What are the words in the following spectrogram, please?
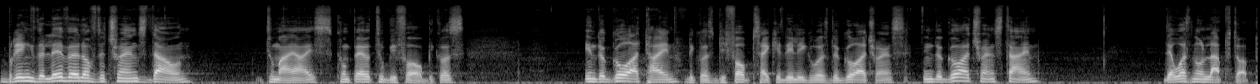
brings the level of the trance down to my eyes compared to before because in the Goa time, because before psychedelic was the Goa trance, in the Goa trance time, there was no laptop,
